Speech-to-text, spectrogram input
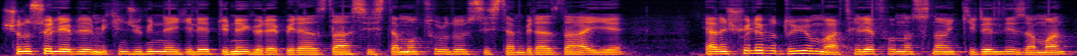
Şunu söyleyebilirim ikinci günle ilgili düne göre biraz daha sistem oturdu. Sistem biraz daha iyi. Yani şöyle bir duyum var. Telefonla sınava girildiği zaman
